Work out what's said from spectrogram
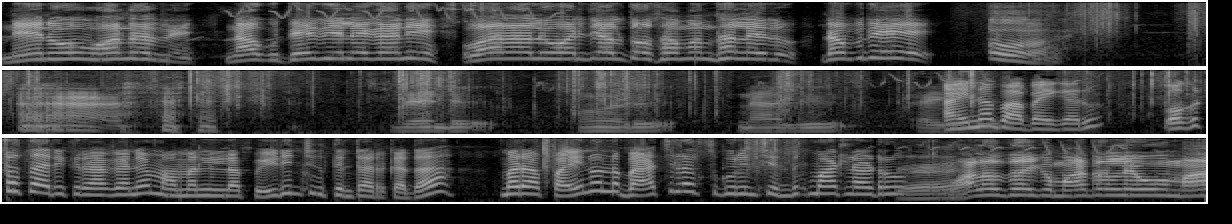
నేను ఓనర్ని. నాకు తేదీలే గాని వారాలు వర్జాలతో సంబంధం లేదు. డబ్బు తీ. రెండు మూడు నాలుగు. అయినా బాబాయ్ గారు ఒకటో తారీఖు రాగానే మమ్మల్ని ఇలా పీడించుకు తింటారు కదా. మరి ఆ పైన ఉన్న బ్యాచిలర్స్ గురించి ఎందుకు మాట్లాడరు? వాళ్ళతో ఇక మాటలు లేవమ్మా.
